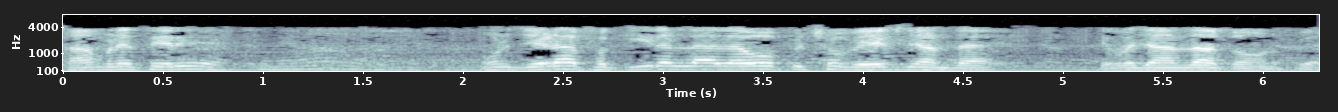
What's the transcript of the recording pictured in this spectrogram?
سامنے تیرے ہے۔ ہوں جیڑا فقیر اللہ دا وہ پچھوں ویخ جاندہ ہے کہ وجاندہ کون پیا۔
